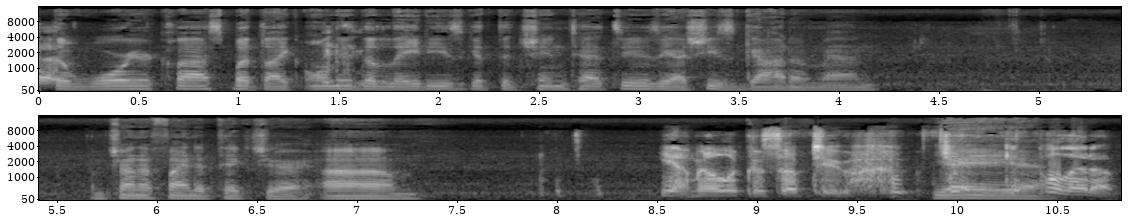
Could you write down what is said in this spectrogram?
Yeah. the warrior class, but like only the ladies get the chin tattoos. Yeah, she's got them, man. I'm trying to find a picture. Um, Yeah, I'm gonna look this up too. Yeah, yeah, yeah. Pull that up.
